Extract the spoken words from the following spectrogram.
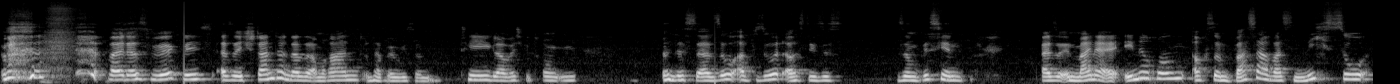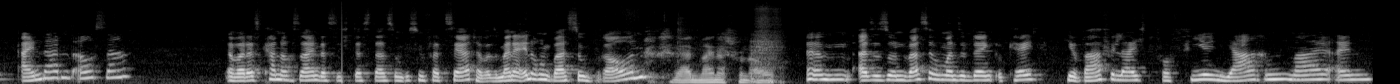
weil das wirklich, also ich stand dann da so am Rand und habe irgendwie so einen Tee, glaube ich, getrunken und es sah so absurd aus, dieses so ein bisschen, also in meiner Erinnerung auch so ein Wasser, was nicht so einladend aussah. Aber das kann auch sein, dass ich das da so ein bisschen verzerrt habe. Also in meiner Erinnerung war es so braun. Ja, in meiner schon auch. Ähm, also so ein Wasser, wo man so denkt, okay, hier war vielleicht vor vielen Jahren mal ein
